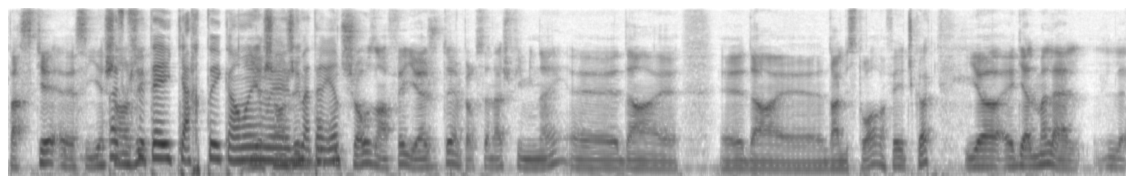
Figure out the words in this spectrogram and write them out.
parce que euh, il a parce que changé c'était écarté quand il même a euh, changé du matériel. beaucoup de choses en fait. Il a ajouté un personnage féminin euh, dans, dans, euh, dans l'histoire, en fait, Hitchcock. Il y a également la, la-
